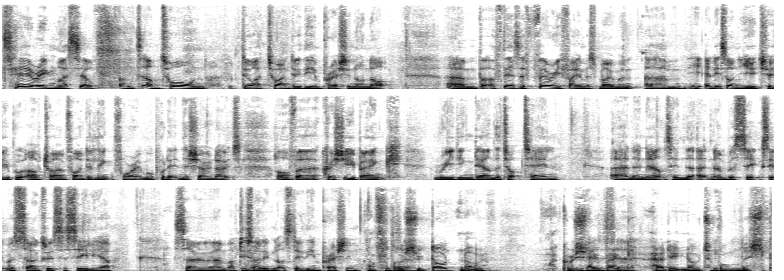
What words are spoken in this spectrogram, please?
tearing myself. I'm, I'm torn. Do I try and do the impression or not? Um, but if there's a very famous moment, um, and it's on YouTube, I'll try and find a link for it and we'll put it in the show notes of uh, Chris Eubank reading down the top 10 and announcing that at number six it was Suggs with Cecilia. So um, I've decided not to do the impression. And for those who don't know, Chris He has, Eubank uh, had a notable lisp.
